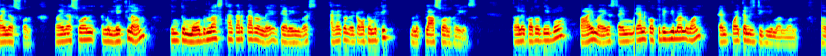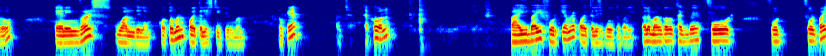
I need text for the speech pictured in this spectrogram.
মাইনাস ওয়ান মাইনাস ওয়ান আমি লিখলাম, কিন্তু মডুলাস থাকার কারণে টেন ইনভার্স থাকার কারণে এটা অটোমেটিক মানে প্লাস ওয়ান হয়ে গেছে। তাহলে কত দিব? পাই মাইনাস টেন টেন কত ডিগ্রি মান? ওয়ান টেন পঁয়তাল্লিশ ডিগ্রি মান ওয়ান ধরো টেন ইনভার্স ওয়ান দিলাম। কত মান? পঁয়তাল্লিশ ডিগ্রির মান। ওকে আচ্ছা এখন পাই বাই ফোর কে আমরা পঁয়তাল্লিশ বলতে পারি। তাহলে মান কত থাকবে? ফোর ফোর ফোর পাই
